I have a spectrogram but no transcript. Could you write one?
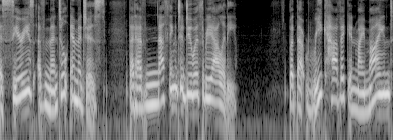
a series of mental images that have nothing to do with reality, but that wreak havoc in my mind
